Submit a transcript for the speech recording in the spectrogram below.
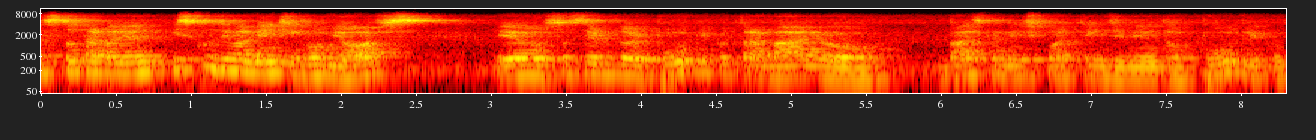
estou trabalhando exclusivamente em home office. Eu sou servidor público, trabalho basicamente com atendimento ao público,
